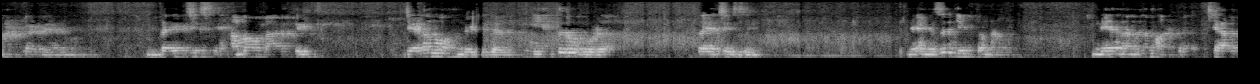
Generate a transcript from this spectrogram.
మాట్లాడాను. దయచేసి అమ్మ భారతి జగన్మోహన్ రెడ్డి గారు ఇద్దరు కూడా దయచేసి నేను నిజం చెప్తున్నాను. నేను అన్నమాట చాలా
